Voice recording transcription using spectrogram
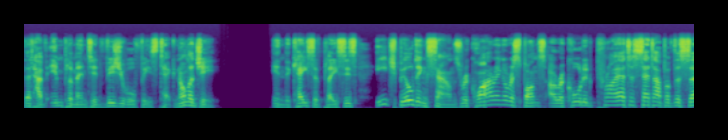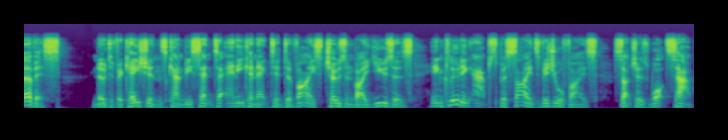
that have implemented Visualfy's technology. In the case of places, each building sounds requiring a response are recorded prior to setup of the service. Notifications can be sent to any connected device chosen by users, including apps besides Visualfy's, such as WhatsApp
